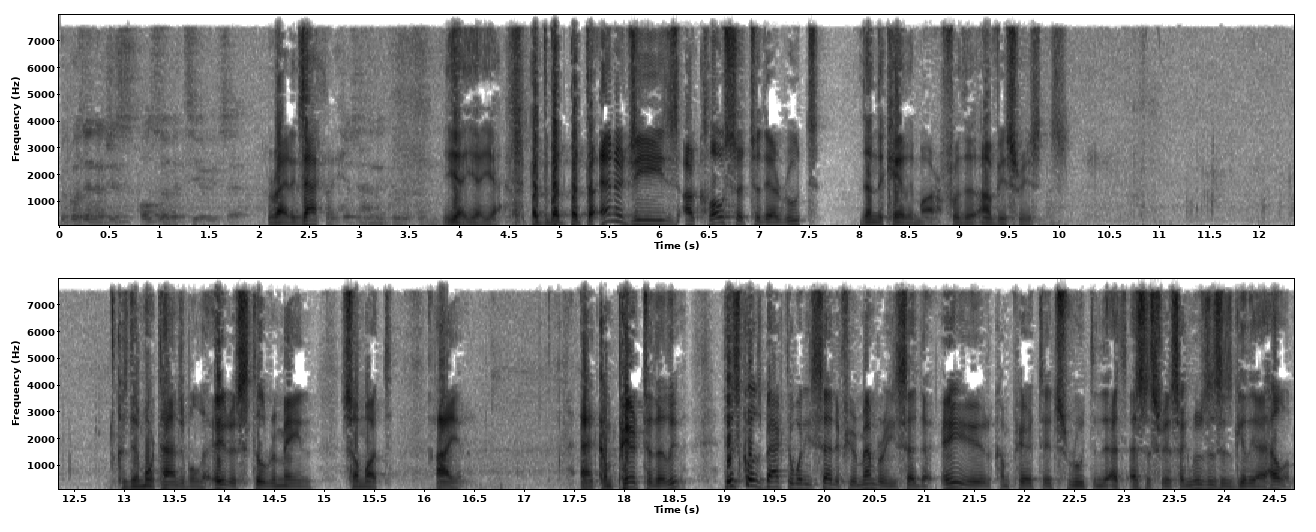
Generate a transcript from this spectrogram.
Because energies also have a Tzio, you said. Right, exactly. Which isn't included in- Yeah, yeah, yeah. But but but the energies are closer to their root than the kalim are for the obvious reasons. Because they're more tangible. The eras still remain somewhat iron. And compared to the this goes back to what he said. If you remember, he said that air compared to its root in the Esesphere Sagnuzis is Gilead Helam.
